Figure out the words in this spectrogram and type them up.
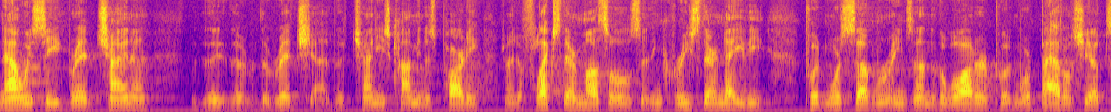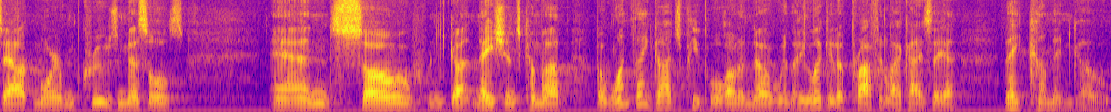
now we see Red China the, the, the rich, uh, the Chinese Communist Party, trying to flex their muscles and increase their navy, put more submarines under the water, put more battleships out, more cruise missiles. And so nations come up. But one thing God's people ought to know when they look at a prophet like Isaiah, they come and go.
